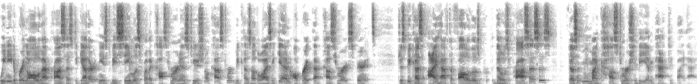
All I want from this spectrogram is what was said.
we need to bring all of that process together. It needs to be seamless for the customer and institutional customer because otherwise, again, I'll break that customer experience. Just because I have to follow those those processes doesn't mean my customer should be impacted by that.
